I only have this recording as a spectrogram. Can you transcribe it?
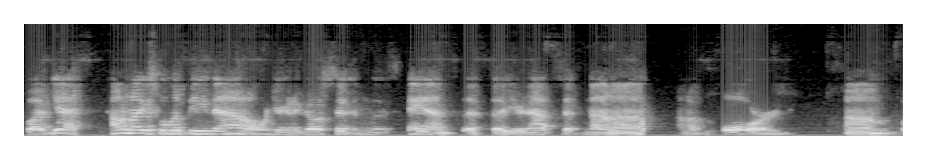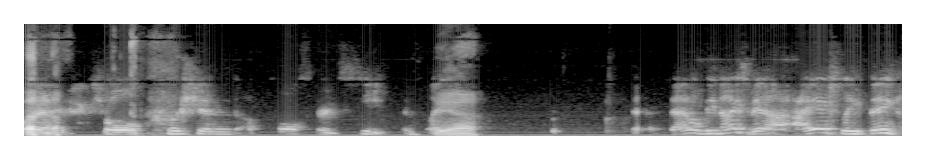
But yeah, how nice will it be now when you're going to go sit in the stands that uh, you're not sitting on a on a board, um, but an actual cushioned upholstered seat. It's like, yeah. that'll be nice. I, mean, I, I actually think,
